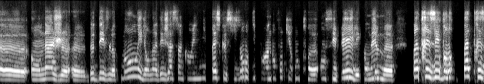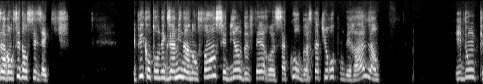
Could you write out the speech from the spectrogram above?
euh, en âge euh, de développement. Il en a déjà 5 ans et demi, presque 6 ans. On dit pour un enfant qui rentre en CP, il est quand même pas très, pas très avancé dans ses acquis. Et puis, quand on examine un enfant, c'est bien de faire sa courbe staturopondérale. Et donc,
